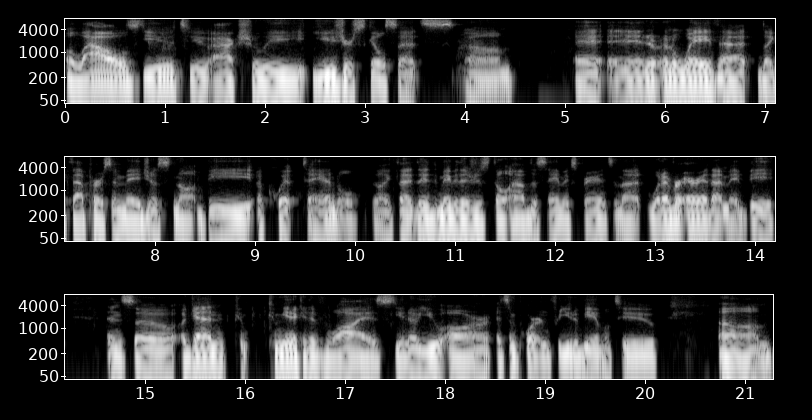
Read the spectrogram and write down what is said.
allows you to actually use your skill sets um, a- in, a- in a way that like that person may just not be equipped to handle. Like that, they maybe they just don't have the same experience in that whatever area that may be. And so again, com- communicative wise, you know, you are. It's important for you to be able to um,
